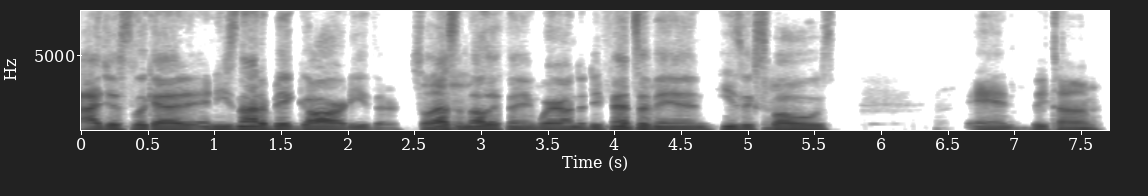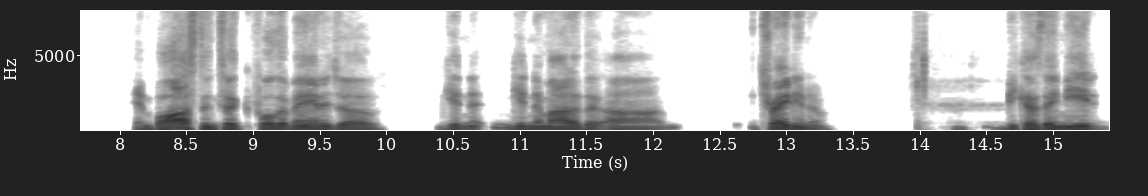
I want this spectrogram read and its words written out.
I just look at it, and he's not a big guard either. So that's Mhm. another thing where on the defensive Mhm. end he's exposed, and Big time. and Boston took full advantage of getting getting him out of the um, trading him because they need.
